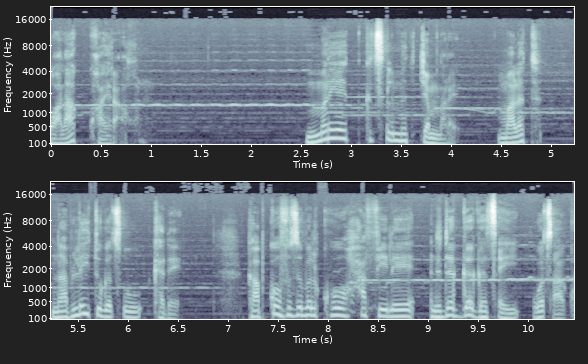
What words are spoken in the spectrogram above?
ዋላ እኳ ኣይረኣኹን። መሬት ክጽልምት ጀመረ፣ ማለት ናብ ለይቱ ገጹ ከደ። ካብ ኮፍ ዝበልኩ ሓፍ ኢለ ንደገ ገጸይ ወጻእኩ።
